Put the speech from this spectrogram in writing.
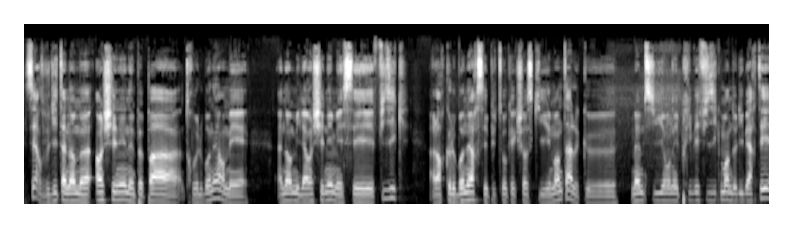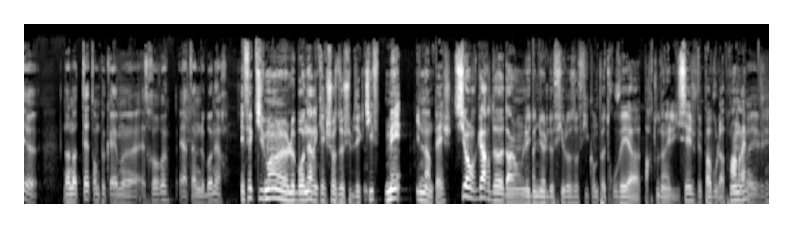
Certes, vous dites un homme enchaîné ne peut pas trouver le bonheur, mais un homme il est enchaîné, mais c'est physique. Alors que le bonheur c'est plutôt quelque chose qui est mental. Que même si on est privé physiquement de liberté, euh, dans notre tête on peut quand même euh, être heureux et atteindre le bonheur. Effectivement, euh, le bonheur est quelque chose de subjectif, mais il n'empêche. Si on regarde dans les manuels de philosophie qu'on peut trouver euh, partout dans les lycées, je ne vais pas vous l'apprendre, hein, Oui, oui.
